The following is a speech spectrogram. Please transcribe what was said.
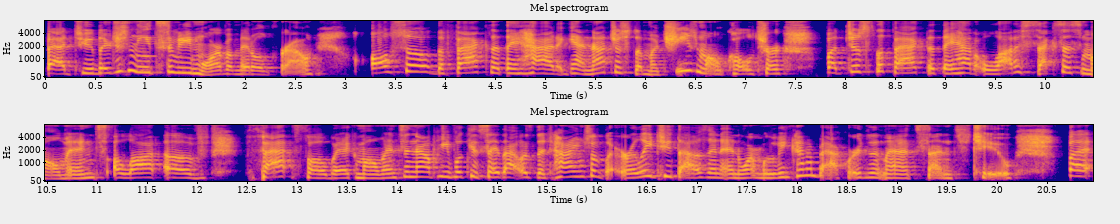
bad too. There just needs to be more of a middle ground also the fact that they had again not just the machismo culture but just the fact that they had a lot of sexist moments a lot of fat phobic moments and now people could say that was the times of the early 2000s and we're moving kind of backwards in that sense too but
